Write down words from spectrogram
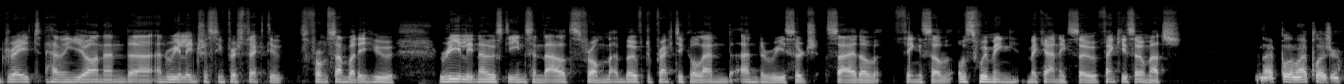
great having you on and uh, and really interesting perspective from somebody who really knows the ins and outs from both the practical and and the research side of things of, of swimming mechanics. So thank you so much. My, my pleasure.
